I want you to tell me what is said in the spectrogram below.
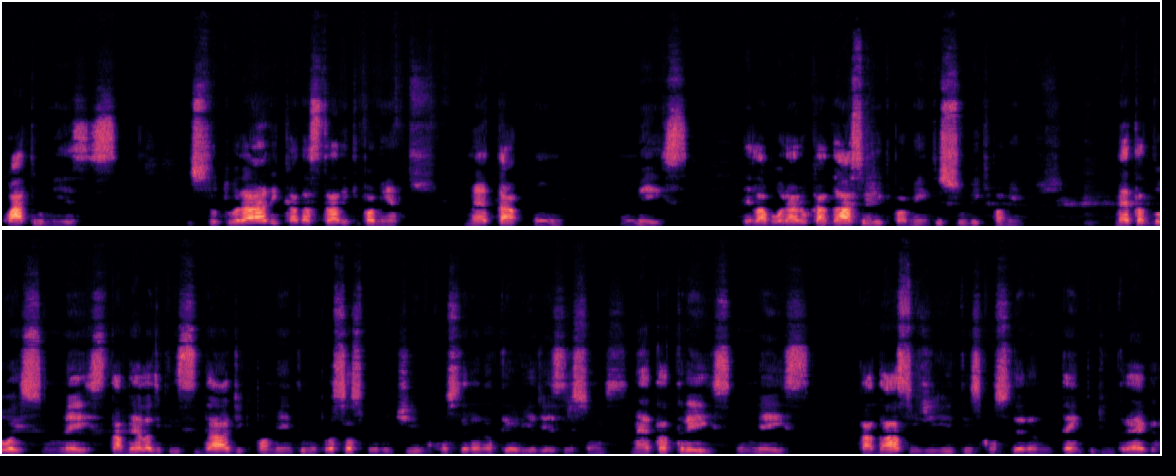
4 meses estruturar e cadastrar equipamentos. Meta 1, um mês. Elaborar o cadastro de equipamento e subequipamentos. Meta 2, um mês. Tabela de criticidade de equipamento no processo produtivo, considerando a teoria de restrições. Meta 3, um mês. Cadastro de itens considerando o tempo de entrega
